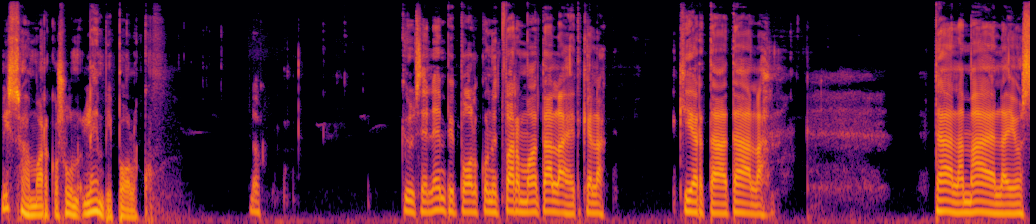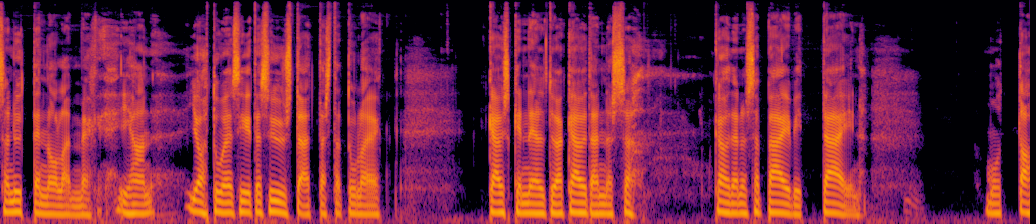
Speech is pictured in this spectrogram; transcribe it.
missä on Marko sun lempipolku? No, kyllä se lempipolku nyt varmaan tällä hetkellä kiertää täällä, täällä mäellä, jossa nytten olemme ihan johtuen siitä syystä, että tästä tulee käyskenneltyä käytännössä, käytännössä päivittäin. Mutta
